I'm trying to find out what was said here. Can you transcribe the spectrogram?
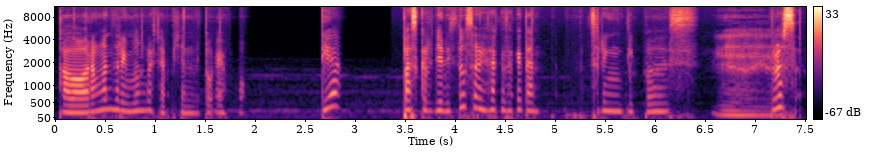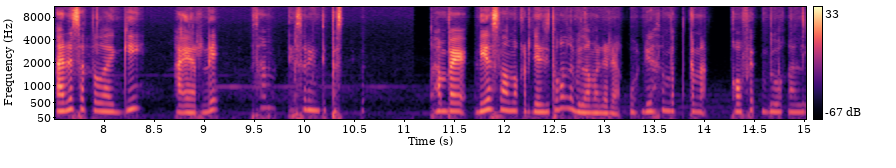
kalau orang kan sering bilang reception itu FO dia pas kerja di situ sering sakit-sakitan sering tipes Iya iya. Terus ada satu lagi HRD sama dia sering tipes juga. Sampai dia selama kerja di situ kan lebih lama dari aku. Dia sempat kena COVID dua kali.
